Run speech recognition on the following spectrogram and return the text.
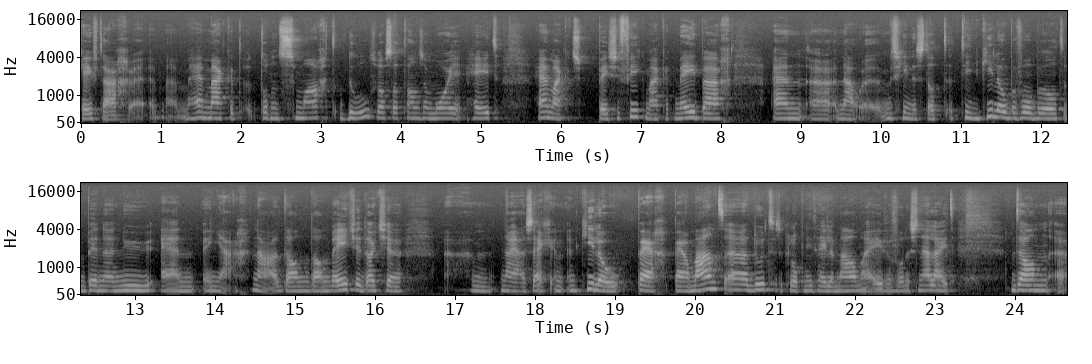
uh, daar, uh, maak het tot een smart doel, zoals dat dan zo mooi heet. Hè, maak het specifiek, maak het meetbaar. En uh, nou, eh, misschien is dat 10 kilo bijvoorbeeld binnen nu en een jaar. Nou, dan, dan weet je dat je, um, nou ja, zeg een, een kilo per, per maand doet. Dat klopt niet helemaal, maar even voor de snelheid. Dan uh,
